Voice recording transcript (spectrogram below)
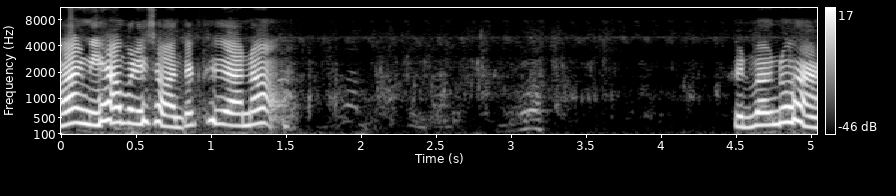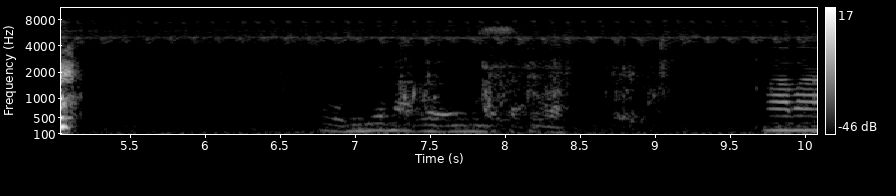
ว่างนี่เฮาบ่ได้สอนจักเทื่อเนาะขึ้นเบิ่งดูค่ะมามา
